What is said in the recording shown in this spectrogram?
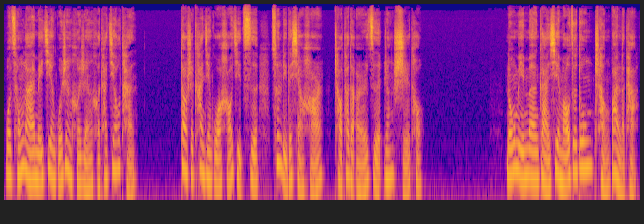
我从来没见过任何人和他交谈，倒是看见过好几次村里的小孩朝他的儿子扔石头。农民们感谢毛泽东惩办了他，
